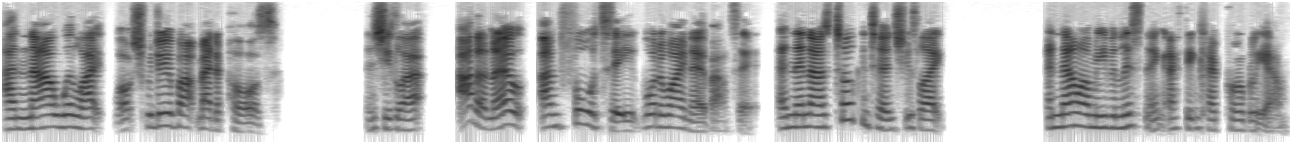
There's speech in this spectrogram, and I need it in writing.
And now we're like what should we do about menopause? And she's like i don't know. I'm 40 what do i know about it? And then i was talking to her and she was like and now i'm even listening. I think i probably am.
